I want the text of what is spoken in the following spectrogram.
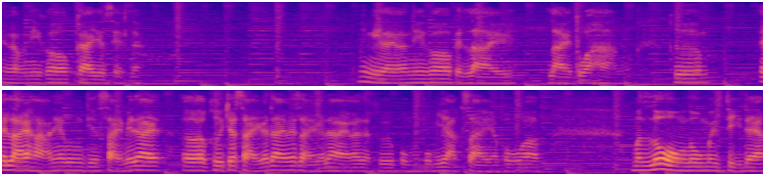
นะครับวันนี้ก็ใกล้จะเสร็จแล้ว ไม่มีอะไรครับนี่ก็เป็นลายลายตัวหาง คือไอ้ลายหางเนี่ยบางทีใส่ไม่ได้เออคือจะใส่ก็ได้ไม่ใส่ก็ได้แต่คือผมผมอยากใส่อะเพราะว่ามันโล่งลงเป็นสีแดง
